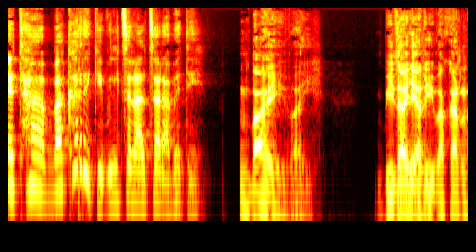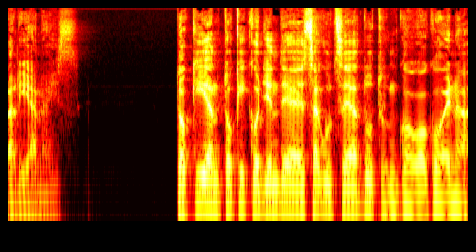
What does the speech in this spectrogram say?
Eta bakarrik ibiltzen altzara beti. Bai, bai, bidaiari bakarlaria naiz. Tokian tokiko jendea ezagutzea dut gogokoena,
